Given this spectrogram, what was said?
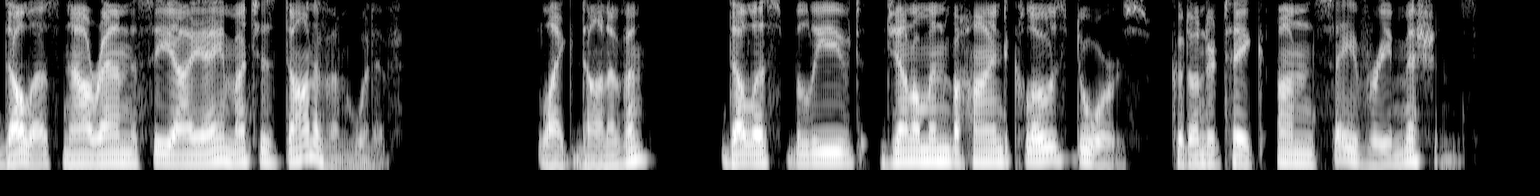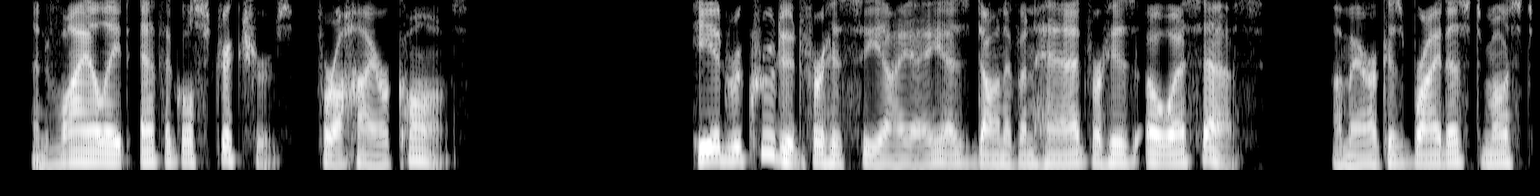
Dulles now ran the CIA much as Donovan would have. Like Donovan, Dulles believed gentlemen behind closed doors could undertake unsavory missions and violate ethical strictures for a higher cause. He had recruited for his CIA as Donovan had for his OSS, America's brightest, most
